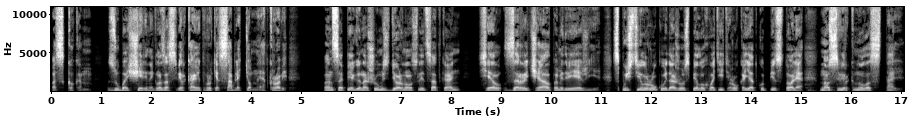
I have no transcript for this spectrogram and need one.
по скокам. Зубы ощерены, глаза сверкают, в руке сабля темная от крови. Пан Сапега на шум сдернул с лица ткань, Сел, зарычал по медвежье, спустил руку и даже успел ухватить рукоятку пистоля, но сверкнула сталь,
